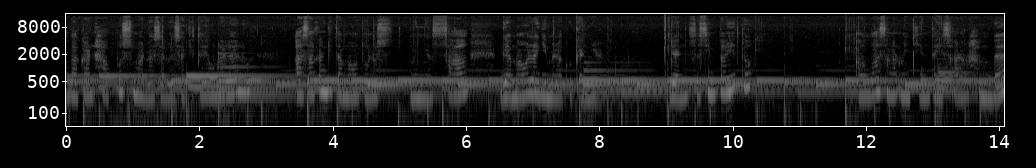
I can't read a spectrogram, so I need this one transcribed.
Allah bakalan hapus semua dosa-dosa kita yang udah lalu. Asalkan kita mau tulus menyesal gak mau lagi melakukannya. Dan sesimpel itu Allah sangat mencintai seorang hamba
